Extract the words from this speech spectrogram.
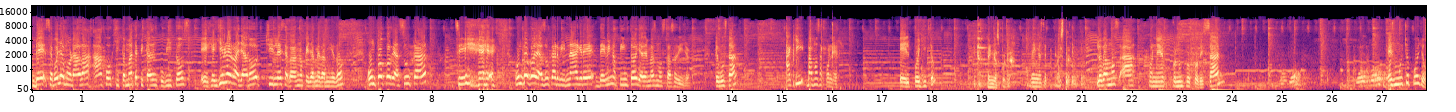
de cebolla morada, ajo, jitomate picado en cubitos, eh, jengibre rallado, chile serrano, que ya me da miedo, un poco de azúcar. Sí, un poco de azúcar, vinagre, de vino tinto y además mostaza Dijon. ¿Te gusta? Aquí vamos a poner el pollito. Vengas por acá. Véngase para acá. Ahí está. Lo vamos a poner con un poco de sal. Es mucho pollo.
